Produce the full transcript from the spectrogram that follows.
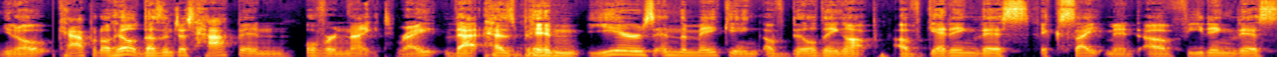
you know, Capitol Hill doesn't just happen overnight, right? That has been years in the making of building up, of getting this excitement, of feeding this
